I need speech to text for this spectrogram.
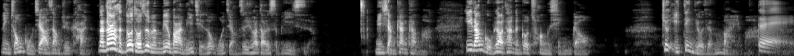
你从股价上去看，那当然很多投资人没有办法理解，说我讲这句话到底是什么意思啊？你想看看嘛，一档股票它能够创新高，就一定有人买嘛，对，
